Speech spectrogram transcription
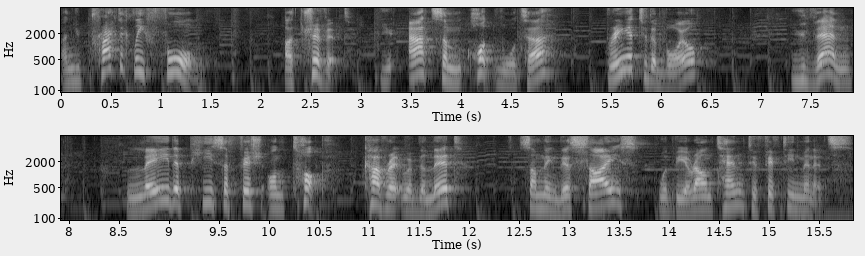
and you practically form a trivet. You add some hot water, bring it to the boil. You then lay the piece of fish on top. Cover it with the lid. Something this size would be around 10 to 15 minutes.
